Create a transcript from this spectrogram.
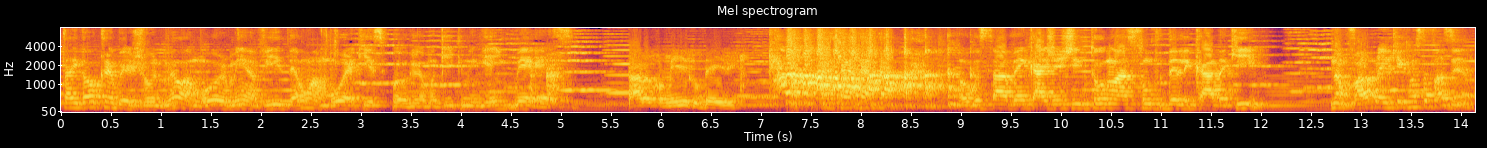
Tá igual o Kleber Júnior. Meu amor, minha vida. É um amor aqui esse programa aqui que ninguém merece. Fala comigo, baby. Ô Gustavo, vem cá, a gente entrou num assunto delicado aqui. Não, fala pra ele o que, que nós tá fazendo.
